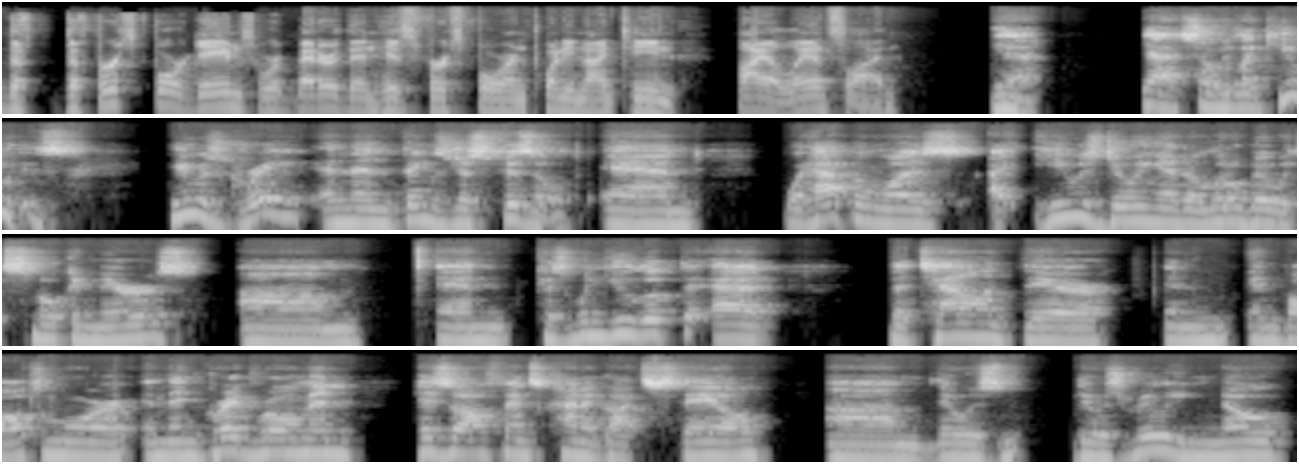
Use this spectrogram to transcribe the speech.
the the first four games were better than his first four in 2019 by a landslide. Yeah, yeah. So like he was he was great, and then things just fizzled. And what happened was I, he was doing it a little bit with smoke and mirrors. Um, and because when you looked at the talent there in in Baltimore, and then Greg Roman, his offense kind of got stale. Um, there was there was really no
